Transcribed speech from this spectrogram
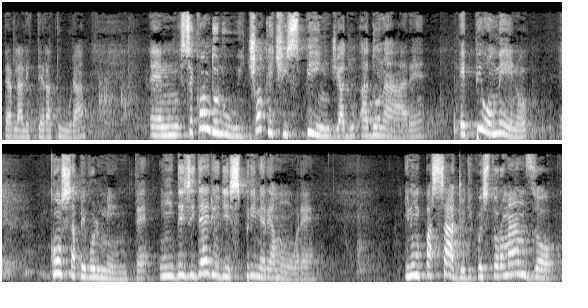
per la letteratura. Ehm, secondo lui ciò che ci spinge a, a donare è più o meno consapevolmente un desiderio di esprimere amore. In un passaggio di questo romanzo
